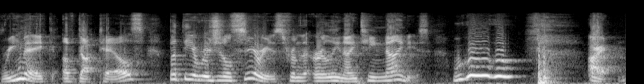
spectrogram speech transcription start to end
remake of DuckTales, but the original series from the early 1990s. Woohoo! Alright,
